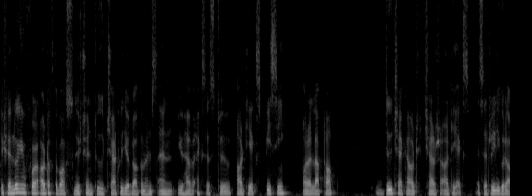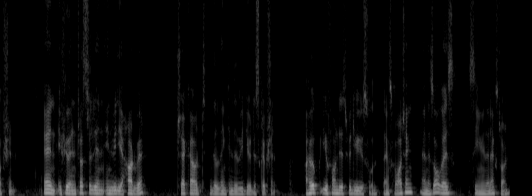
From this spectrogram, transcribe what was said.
if you're looking for out-of-the-box solution to chat with your documents and you have access to RTX PC or a laptop, do check out Chat RTX. It's a really good option. And if you're interested in NVIDIA hardware, check out the link in the video description. I hope you found this video useful. Thanks for watching, and as always, see you in the next one.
